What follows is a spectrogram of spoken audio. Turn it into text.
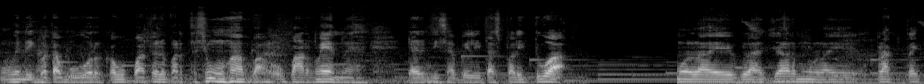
Mungkin di kota Bogor kabupaten partai semua Pak U Parmin. Dari disabilitas paling tua. Mulai belajar mulai praktek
